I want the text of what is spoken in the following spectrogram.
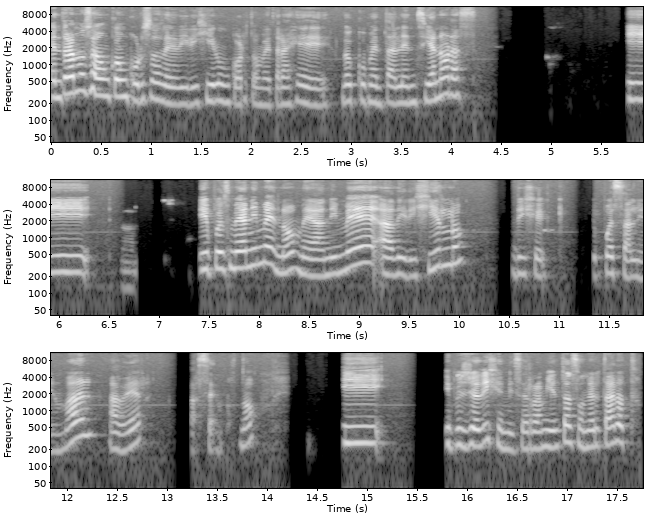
entramos a un concurso de dirigir un cortometraje documental en 100 horas. Y, y pues me animé, ¿no? Me animé a dirigirlo. Dije, que puede salir mal, a ver, hacemos, ¿no? Y, y pues yo dije, mis herramientas son el tarot.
